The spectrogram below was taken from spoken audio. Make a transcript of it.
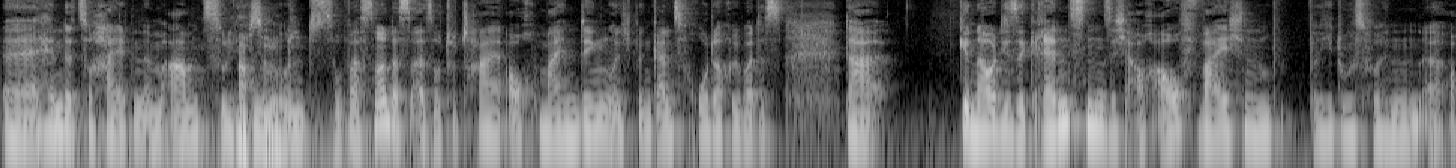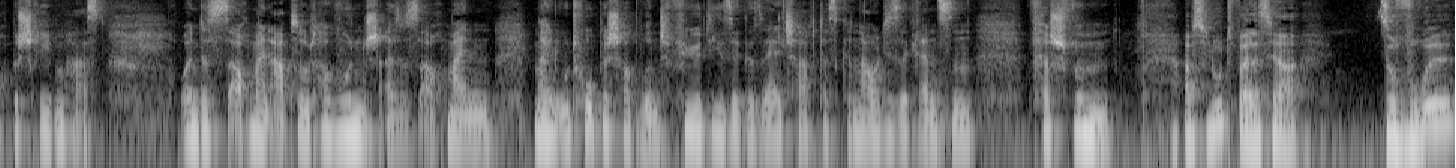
äh, Hände zu halten, im Arm zu liegen Absolut. und sowas. Ne? Das ist also total auch mein Ding. Und ich bin ganz froh darüber, dass da genau diese Grenzen sich auch aufweichen, wie du es vorhin äh, auch beschrieben hast. Und das ist auch mein absoluter Wunsch. Also es ist auch mein, mein utopischer Wunsch für diese Gesellschaft, dass genau diese Grenzen verschwimmen. Absolut, weil es ja sowohl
